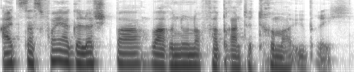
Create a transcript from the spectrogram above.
Als das Feuer gelöscht war, waren nur noch verbrannte Trümmer übrig.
